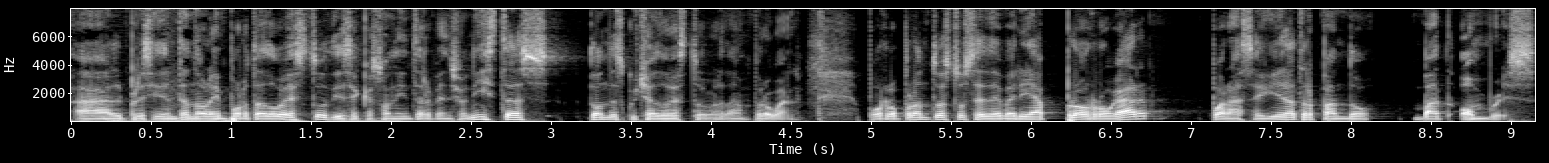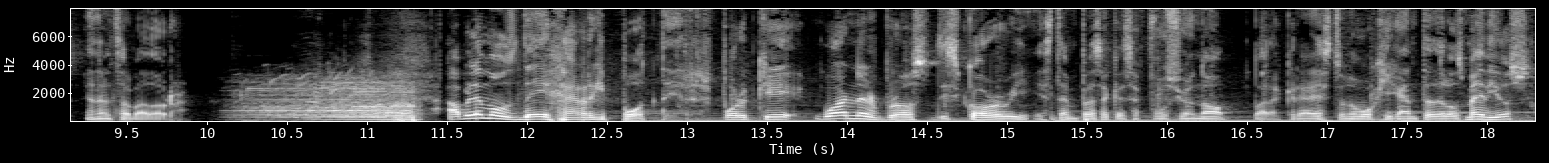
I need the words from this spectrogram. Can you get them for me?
Al presidente no le ha importado esto, dice que son intervencionistas. ¿Dónde he escuchado esto, verdad? Pero bueno, por lo pronto esto se debería prorrogar para seguir atrapando bad hombres en El Salvador. Hablemos de Harry Potter, porque Warner Bros. Discovery, esta empresa que se fusionó para crear este nuevo gigante de los medios,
